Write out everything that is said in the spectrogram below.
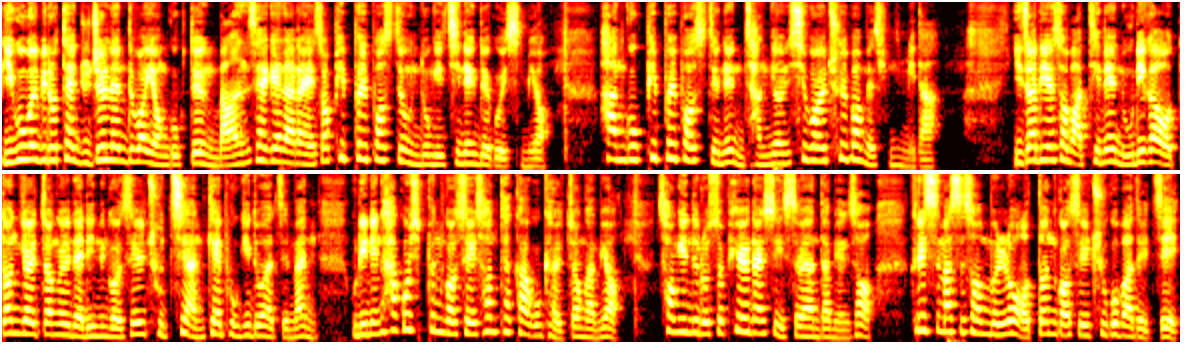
미국을 비롯해 뉴질랜드와 영국 등 43개 나라에서 People First 운동이 진행되고 있으며 한국 People First는 작년 10월 출범했습니다. 이 자리에서 마틴은 우리가 어떤 결정을 내리는 것을 좋지 않게 보기도 하지만 우리는 하고 싶은 것을 선택하고 결정하며 성인으로서 표현할 수 있어야 한다면서 크리스마스 선물로 어떤 것을 주고받을지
